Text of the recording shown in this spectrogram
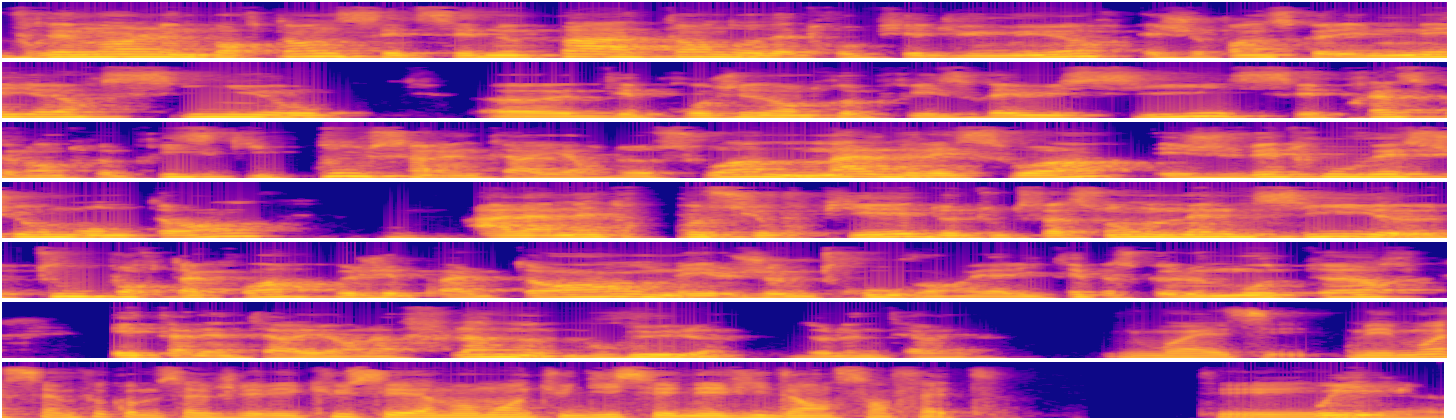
vraiment l'important c'est ne pas attendre d'être au pied du mur. Et je pense que les meilleurs signaux euh, des projets d'entreprise réussis, c'est presque l'entreprise qui pousse à l'intérieur de soi, malgré soi, et je vais trouver sur mon temps à la mettre sur pied de toute façon, même si euh, tout porte à croire que j'ai pas le temps, mais je le trouve en réalité parce que le moteur est à l'intérieur, la flamme brûle de l'intérieur. Ouais, mais moi c'est un peu comme ça que je l'ai vécu. C'est un moment où tu dis c'est une évidence en fait. Oui. Euh,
